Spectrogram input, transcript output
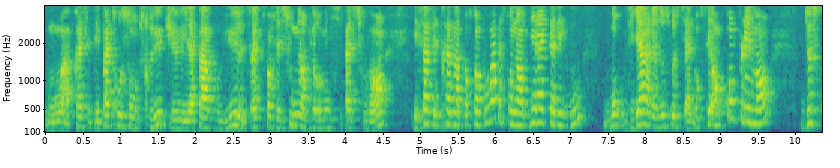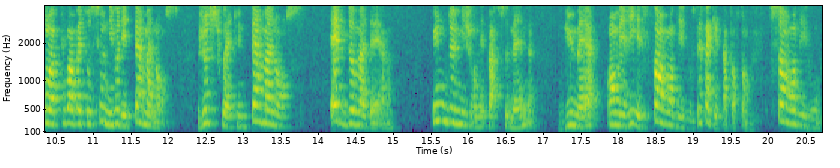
bon, après, c'était pas trop son truc, il n'a pas voulu. C'est vrai que quand je l'ai soumis en bureau municipal souvent, et ça c'est très important pour moi parce qu'on est en direct avec vous, bon, via un réseau social. Donc c'est en complément de ce qu'on va pouvoir mettre aussi au niveau des permanences. Je souhaite une permanence hebdomadaire, une demi-journée par semaine, du maire en mairie et sans rendez-vous. C'est ça qui est important, sans rendez-vous.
